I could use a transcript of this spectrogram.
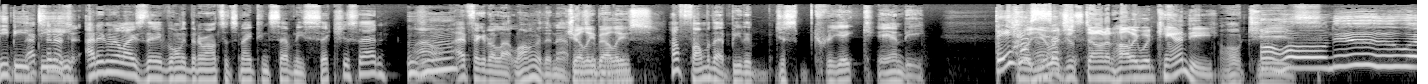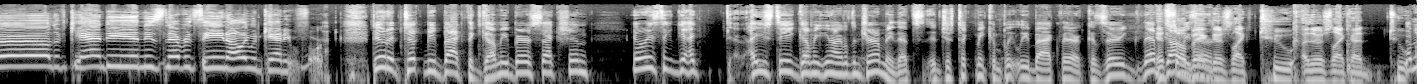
CBD. interesting. I didn't realize they've only been around since 1976. You said, "Wow!" I figured a lot longer than that. Jelly bellies. How fun would that be to just create candy? They have Well, you were just down at Hollywood Candy. Oh, jeez. A whole new world of candy, and he's never seen Hollywood candy before. Dude, it took me back the gummy bear section. I always think I, I used to eat gummy. You know, I lived in Germany. That's it. Just took me completely back there because they they have It's so gummies big. that are- There's like two. uh, There's like a two Amazing.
